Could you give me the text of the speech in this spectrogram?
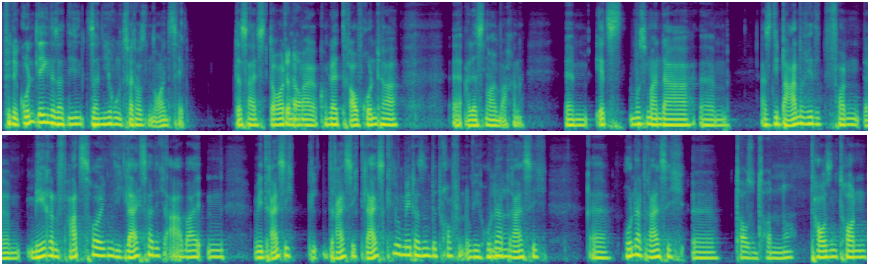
für eine grundlegende Sanierung 2019. Das heißt, dort genau. einmal komplett drauf runter äh, alles neu machen. Ähm, jetzt muss man da, ähm, also die Bahn redet von ähm, mehreren Fahrzeugen, die gleichzeitig arbeiten. Irgendwie 30, 30 Gleiskilometer sind betroffen, irgendwie 130, mhm. äh, 130 äh, 1000 Tonnen, ne? 1000 Tonnen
